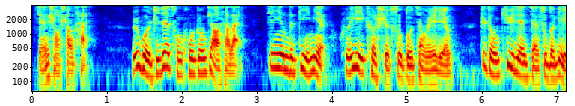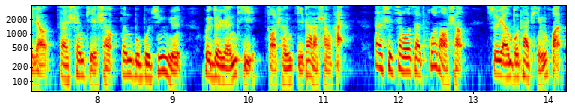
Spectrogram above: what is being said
减少伤害。如果直接从空中掉下来，坚硬的地面会立刻使速度降为零。这种剧烈减速的力量在身体上分布不均匀。会对人体造成极大的伤害，但是降落在坡道上虽然不太平缓，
